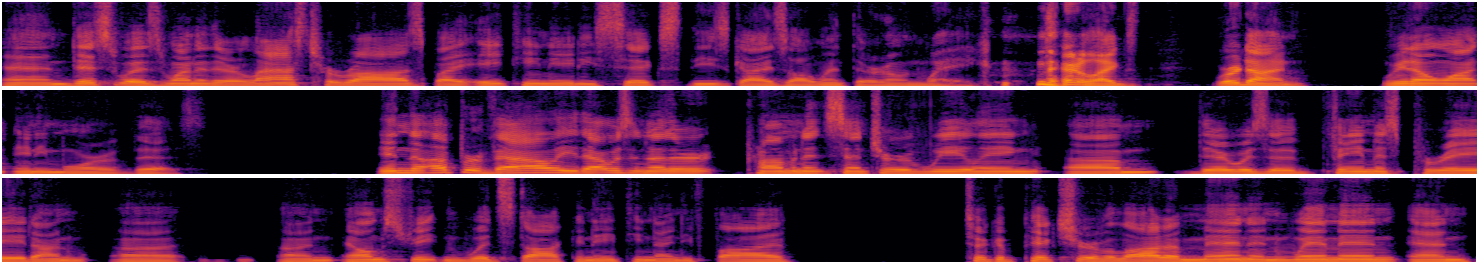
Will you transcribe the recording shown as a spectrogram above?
And this was one of their last hurrahs by 1886. These guys all went their own way. They're like, We're done. We don't want any more of this. In the Upper Valley, that was another prominent center of wheeling. Um, there was a famous parade on uh, on Elm Street in Woodstock in 1895. Took a picture of a lot of men and women, and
